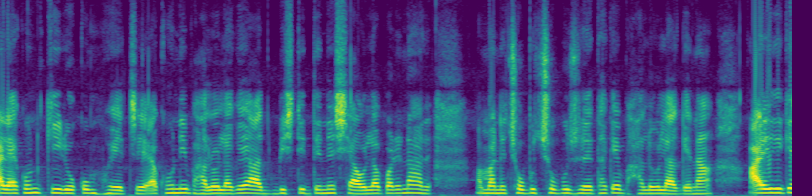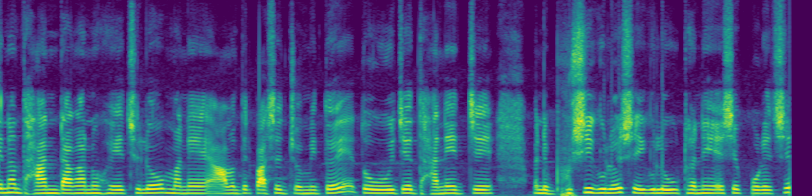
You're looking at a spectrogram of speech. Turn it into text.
আর এখন কী রকম হয়েছে? এখনই ভালো লাগে, আজ বৃষ্টির দিনে শ্যাওলা পড়ে না, আর মানে সবুজ সবুজ হয়ে থাকে, ভালো লাগে না। আর এদিকে না ধান ডাঙানো হয়েছিল মানে আমাদের পাশের জমিতে, তো ওই যে ধানের যে মানে ভুসিগুলো, সেইগুলো উঠানে এসে পড়েছে,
